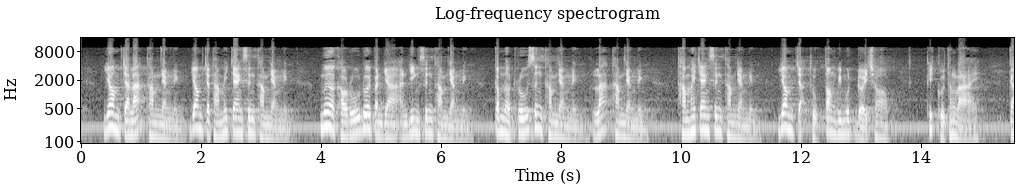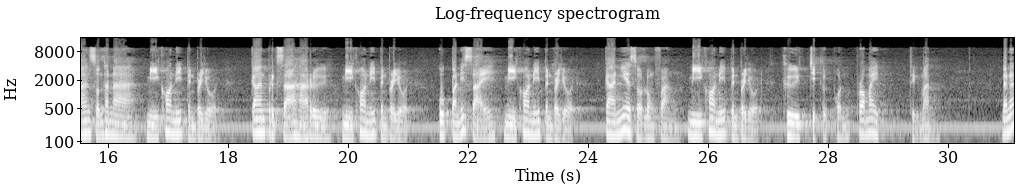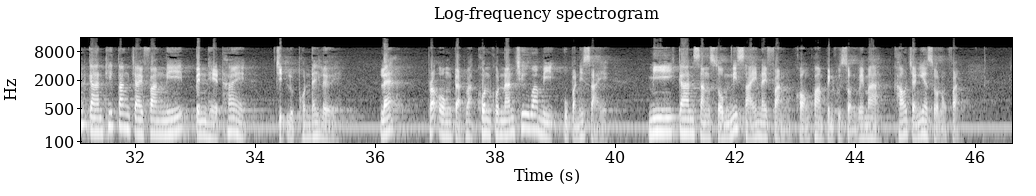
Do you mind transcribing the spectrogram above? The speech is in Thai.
ย่อมจะละทำอย่างหนึ่ง ย่อมจะทำให้แจ้งซึ่งทำอย่างหนึ่ง เมื่อเขารู้ด้วยปัญญาอันยิ่งซึ่งทำอย่างหนึ่งกำหนดรู้ซึ่งทำอย่างหนึ่ง ละทำอย่างหนึ่งทำให้แจ้งซึ่งทำอย่างหนึ่ง ย่อมจะถูกต้องวิมุตติโดยชอบภิกขุทั้งหลาย การสนทนามีข้อนี้เป็นประโยชน์ การปรึกษาหารือมีข้อนี้เป็นประโยชน์ อุปนิสัยมีข้อนี้เป็นประโยชน์ การเงี่ยโสดลงฟังมีข้อนี้เป็นประโยชน์ คือจิตหลุดพ้นเพราะไม่ถือมั่น ดังนั้นการที่ตั้งใจฟังนี้เป็นเหตุให้จิตหลุดพ้นได้เลย และพระองค์ตรัสว่าคนคนนั้นชื่อว่ามีอุปนิสัย มีการสั่งสมนิสัยในฝั่งของความเป็นกุศลไว้มาก เขาจะเงี่ยโสดลงฟัง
